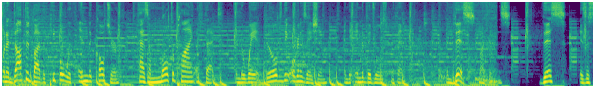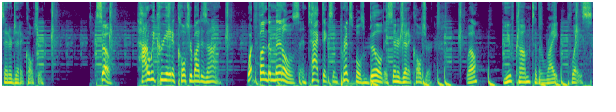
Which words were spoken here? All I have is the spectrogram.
when adopted by the people within the culture, has a multiplying effect in the way it builds the organization and the individuals within it. And this, my friends, this is a synergetic culture. So, how do we create a culture by design? What fundamentals and tactics and principles build a synergetic culture? Well, you've come to the right place.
